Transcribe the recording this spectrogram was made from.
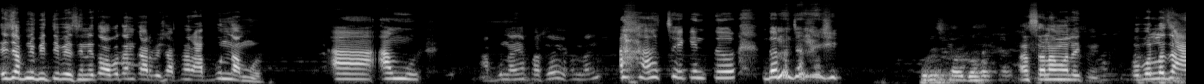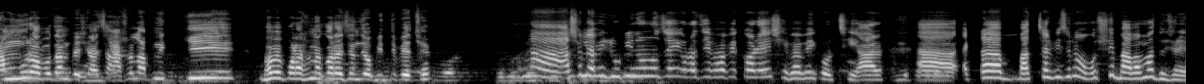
এই যে আপনি বৃত্তি পেয়েছেন এতে অবদান কার বেশি? আপনার আব্বুর নাম্মুর আম্মুর। আব্বু নাই পাশে এখন নাই? আছে কিন্তু দোনোজনেরই আসসালামু আলাইকুম। ও বলল যে আম্মুর অবদান বেশি আছে আসলে আপনি কি ভাবে পড়াশোনা করেছেন যে ও বৃত্তি পেয়েছে? না আসলে আমি রুটিন অনুযায়ী ওরা যেভাবে করে সেভাবেই করছি। আর আহ, একটা বাচ্চার পিছনে অবশ্যই বাবা মা দুজনে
